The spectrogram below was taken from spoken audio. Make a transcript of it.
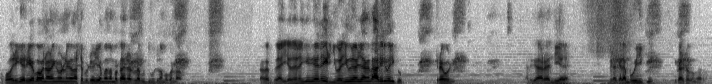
അപ്പോൾ ഒരു ചെറിയ ഭവനാണെങ്കിൽ ഉണ്ടെങ്കിൽ നഷ്ടപ്പെട്ട് കഴിയുമ്പോൾ നമുക്ക് അതിനായിട്ടുള്ള ബുദ്ധിമുട്ട് നമുക്കുണ്ടാവും. അത് ധൈര്യതല്ലെങ്കിൽ ഇത് ഇടിഞ്ഞു പഴിഞ്ഞ് കഴിഞ്ഞാൽ അങ്ങനെ ആരെങ്കിലും മരിക്കും. ഇത്രേ ഉള്ളൂ. അത് വേറെ എന്ത് ചെയ്യാൻ? വിളക്കെല്ലാം പോയിരിക്കും. ഈ കൽക്ഷോഭം കാരണം.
